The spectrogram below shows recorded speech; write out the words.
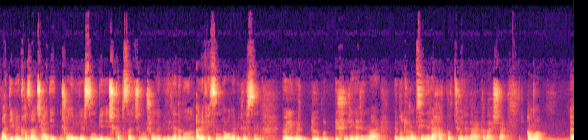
Maddi bir kazanç elde etmiş olabilirsin, bir iş kapısı açılmış olabilir ya da bunun arefesinde olabilirsin. Böyle bir duygu, düşüncelerin var ve bu durum seni rahatlatıyor dedi arkadaşlar. Ama eee,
